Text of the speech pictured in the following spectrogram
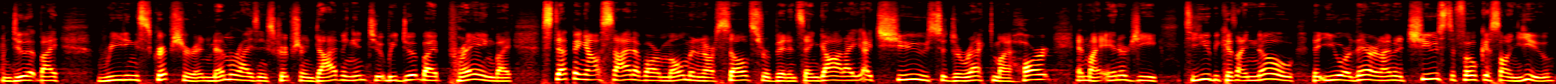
and do it by reading scripture and memorizing scripture and diving into it. We do it by praying, by stepping outside of our moment and ourselves for a bit and saying, God, I, I, choose to direct my heart and my energy to you because I know that you are there and I'm going to choose to focus on you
